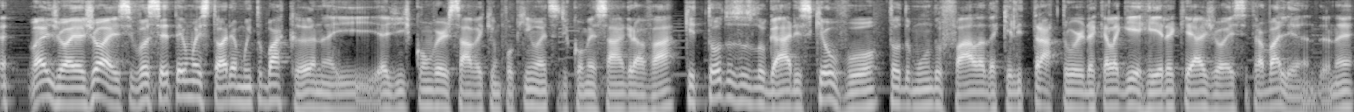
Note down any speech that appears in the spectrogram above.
Mas, Joia, Joyce, você tem uma história muito bacana e a gente conversava aqui um pouquinho antes de começar a gravar que todos os lugares que eu vou, todo mundo fala daquele trator, daquela guerreira que é a Joyce trabalhando, né?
